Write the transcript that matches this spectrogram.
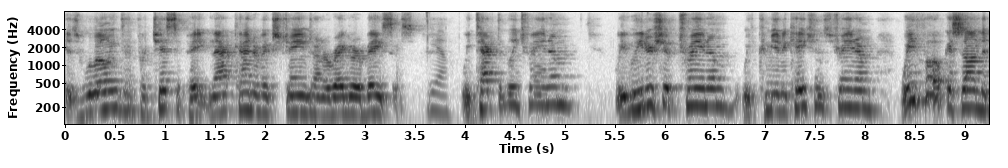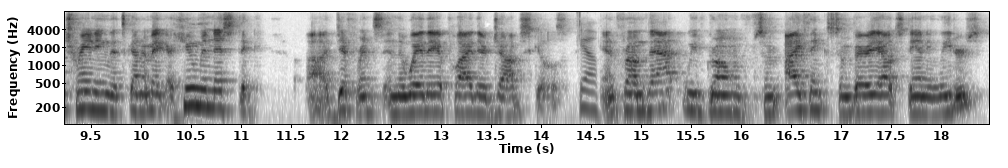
is willing to participate in that kind of exchange on a regular basis. Yeah. We technically train them, we leadership train them, we communications train them. We focus on the training that's going to make a humanistic uh, difference in the way they apply their job skills. Yeah. And from that, we've grown some, I think, some very outstanding leaders.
